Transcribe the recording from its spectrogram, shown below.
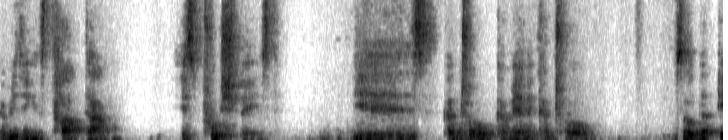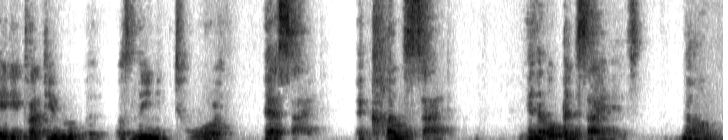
everything is top down, is push based, is control, command and control. So the 80-20 rule was leaning toward that side, the closed side. And the open side is you know,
